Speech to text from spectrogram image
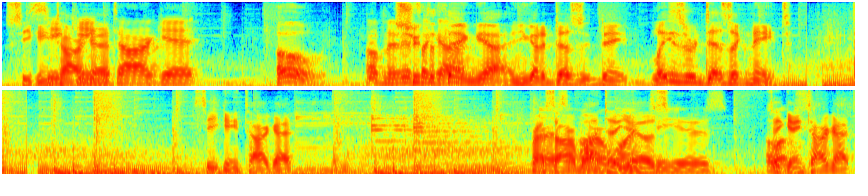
Seeking, target. seeking target. target? oh, Oh, maybe it's shoot like the a- thing. Yeah, and you got to designate laser designate. Seeking target. Press, R1, to use. to use. Oh, Seeking oops. target.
